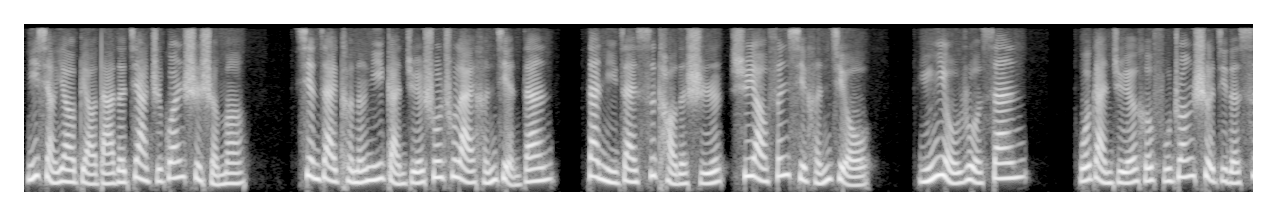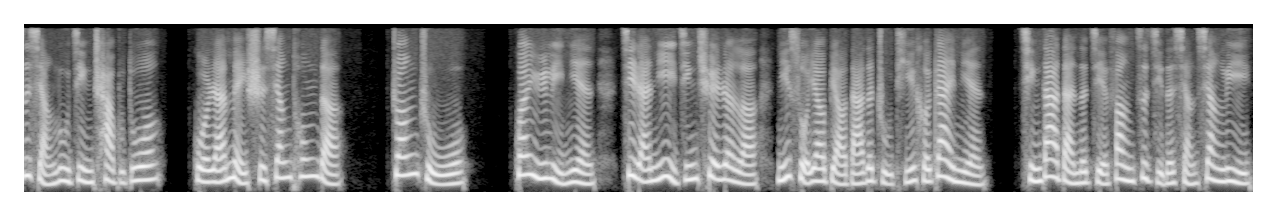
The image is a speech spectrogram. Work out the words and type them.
你想要表达的价值观是什么？现在可能你感觉说出来很简单，但你在思考的时需要分析很久。云有若三，我感觉和服装设计的思想路径差不多，果然美是相通的。庄主，关于理念，既然你已经确认了你所要表达的主题和概念，请大胆的解放自己的想象力。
